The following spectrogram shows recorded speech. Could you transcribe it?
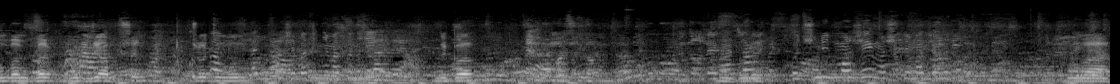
On va me faire à la prochaine. Ciao tout le monde. Attends, j'ai pas fini ma connerie. De quoi Attends, continue de manger, moi je fais ma connerie. Ouais.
